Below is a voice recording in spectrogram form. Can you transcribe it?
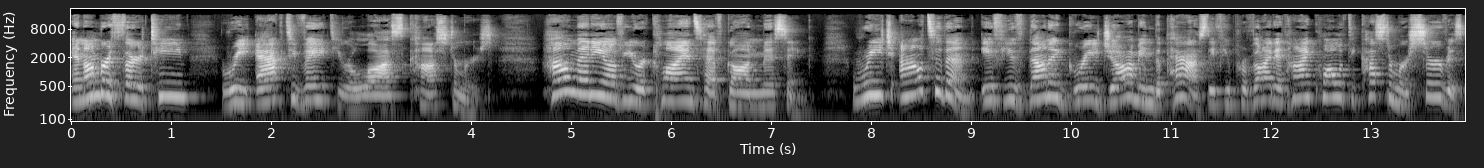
And number 13, reactivate your lost customers. How many of your clients have gone missing? Reach out to them. If you've done a great job in the past, if you provided high quality customer service,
